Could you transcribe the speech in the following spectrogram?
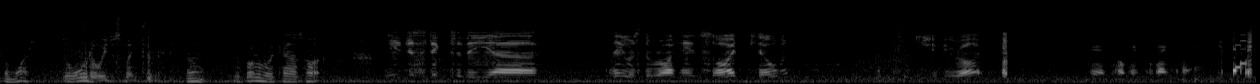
From what? The water we just went through. Oh. The bottom of the car's hot. You just stick to the, uh, I think it was the right hand side, Kelvin. You should be right. Yeah, copy. Thanks, mate.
